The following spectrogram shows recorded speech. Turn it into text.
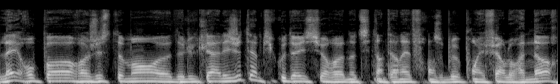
l'aéroport, justement, de l'UCLA. Allez jeter un petit coup d'œil sur notre site internet francebleu.fr Lorraine Nord.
